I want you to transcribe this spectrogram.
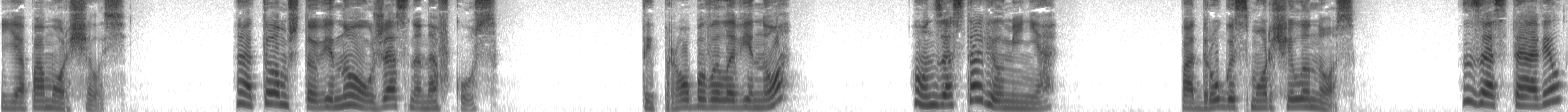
Я поморщилась. «О том, что вино ужасно на вкус». «Ты пробовала вино?» Он заставил меня». Подруга сморщила нос. «Заставил?»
